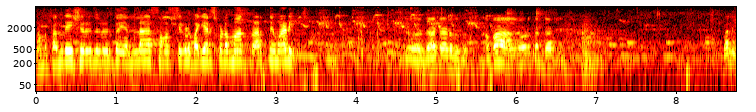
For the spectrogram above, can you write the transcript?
ನಮ್ಮ ತಂದೆ ಶರೀರದಲ್ಲಿರುವಂಥ ಎಲ್ಲ ಸಮಸ್ಯೆಗಳು ಬಗೆಹರಿಸ್ಕೊಡಮ್ಮ ಅಂತ ಪ್ರಾರ್ಥನೆ ಮಾಡಿ. ದಾಟಾಡ್ಬೇಕು ಅಪ್ಪ ಅಲ್ಲಿ ನೋಡ್ಕೊಂಡು ದಾಟಿ ಬನ್ನಿ.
